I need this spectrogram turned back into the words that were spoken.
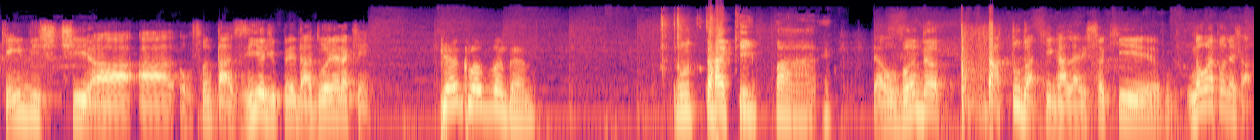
quem vestia a, a, a fantasia de Predador era quem? Jean-Claude Van Damme. Puta que pariu. É, o Wanda tá tudo aqui, galera. Isso aqui não é planejado.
